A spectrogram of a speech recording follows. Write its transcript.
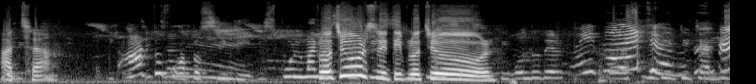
আচ্ছা। আর তো কত স্মৃতি? স্কুল মানে প্রচুর স্মৃতি প্রচুর। বন্ধুদের টিচারদের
